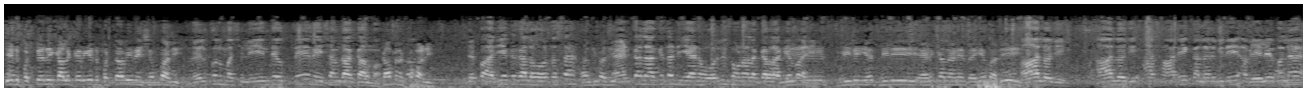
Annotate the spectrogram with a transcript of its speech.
ਜੇ ਦੁਪੱਟੇ ਦੀ ਗੱਲ ਕਰੀਏ ਦੁਪੱਟਾ ਵੀ ਰੇਸ਼ਮ ਭਾਜੀ। ਬਿਲਕੁਲ ਮਸ਼ਲੀਨ ਦੇ ਉੱਤੇ ਰੇਸ਼ਮ ਦਾ ਕੰਮ। ਕੰਮ ਰੱਖੋ ਭਾਜੀ। ਤੇ ਭਾਜੀ ਇੱਕ ਗੱਲ ਹੋਰ ਦੱਸਾਂ? ਹਾਂਜੀ ਭਾਜੀ। ਐਨਕਾ ਲਾ ਕੇ ਤਾਂ ਡਿਜ਼ਾਈਨ ਹੋਰ ਵੀ ਸੋਹਣਾ ਲੱਗਣ ਲੱਗ ਗਿਆ ਭਾਜੀ। 3D ਹੈ 3D ਐਨਕਾਂ ਲੈਣੇ ਪੈ ਗਏ ਭਾਜੀ। ਆ ਲੋ ਜੀ ਆ ਲੋ ਜੀ ਆ ਸਾਰੇ ਕਲਰ ਵੀਰੇ ਅਵੇਲੇਬਲ ਹੈ।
